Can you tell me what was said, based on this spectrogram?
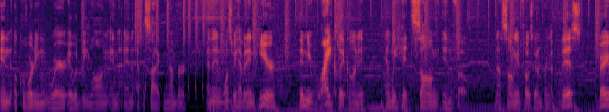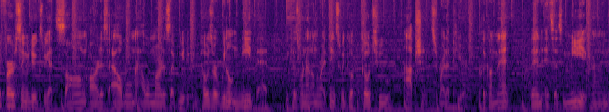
in according where it would belong in an episodic number. And then once we have it in here, then we right click on it and we hit song info. Now song info is going to bring up this very first thing we do because we got song, artist, album, album artist, like we a composer. We don't need that because we're not on the right thing. So we go go to options right up here. Click on that. Then it says media kind.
